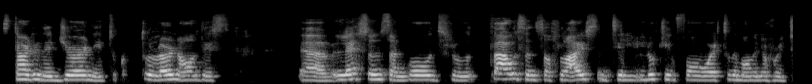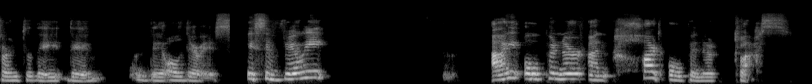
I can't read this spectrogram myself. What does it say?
started the journey to, to learn all these uh, lessons and go through thousands of lives until looking forward to the moment of return to the, the, the all there is. It's a very eye opener and heart opener class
